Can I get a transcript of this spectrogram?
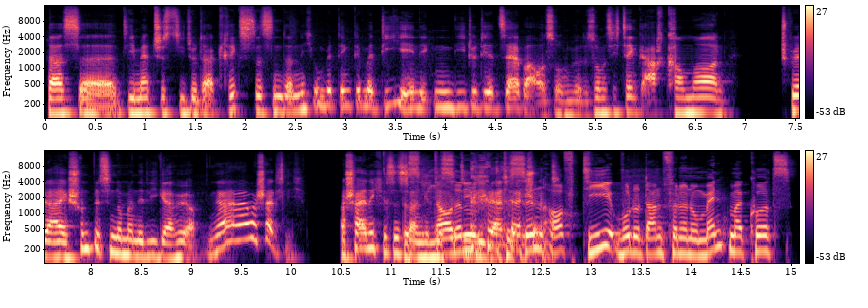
dass äh, die Matches, die du da kriegst, das sind dann nicht unbedingt immer diejenigen, die du dir jetzt selber aussuchen würdest, wo man sich denkt, ach, come on, ich spiele eigentlich schon ein bisschen nochmal eine Liga höher. Ja, wahrscheinlich nicht. Wahrscheinlich ist es dann genau das die sind, Liga. Das sind oft die, wo du dann für einen Moment mal kurz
